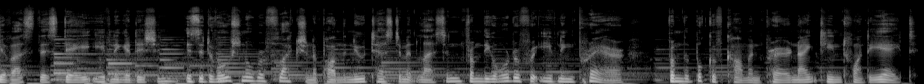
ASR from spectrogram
Give Us This Day Evening Edition is a devotional reflection upon the New Testament lesson from the Order for Evening Prayer from the Book of Common Prayer 1928.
